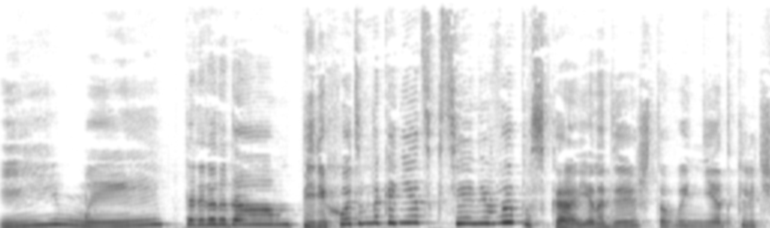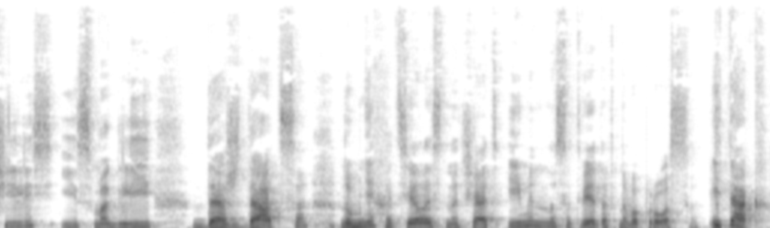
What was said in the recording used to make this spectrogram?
И мы та-да-да-дам, переходим наконец к теме выпуска. Я надеюсь, что вы не отключились и смогли дождаться, но мне хотелось начать именно с ответов на вопросы. Итак,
